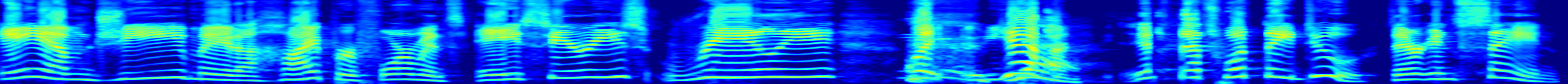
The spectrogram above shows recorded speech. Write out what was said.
AMG made a high performance A series. Really? Like, yeah, yeah, that's what they do. They're insane.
